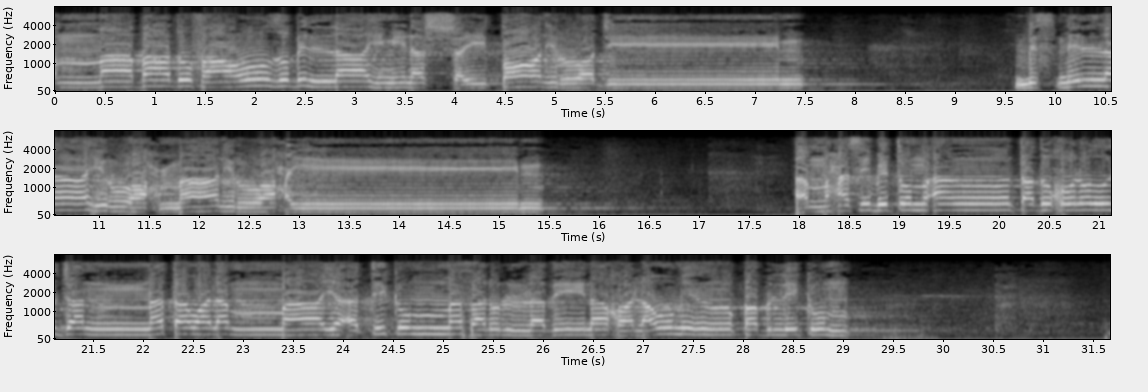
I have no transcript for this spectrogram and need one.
أما بعد فأعوذ بالله من الشيطان الرجيم بسم الله الرحمن الرحيم أم حسبتم أن تدخلوا الجنة ولما يأتكم مثل الذين خلوا من قبلكم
